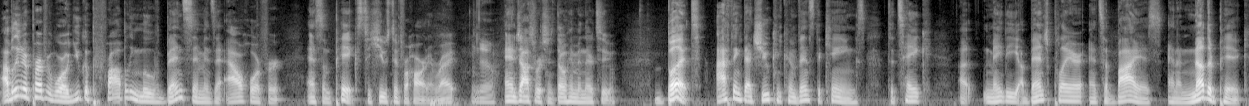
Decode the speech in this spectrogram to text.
I believe in a perfect world, you could probably move Ben Simmons and Al Horford and some picks to Houston for Harden, right? Yeah. And Josh Richardson, throw him in there too. But I think that you can convince the Kings to take uh, maybe a bench player and Tobias and another pick.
